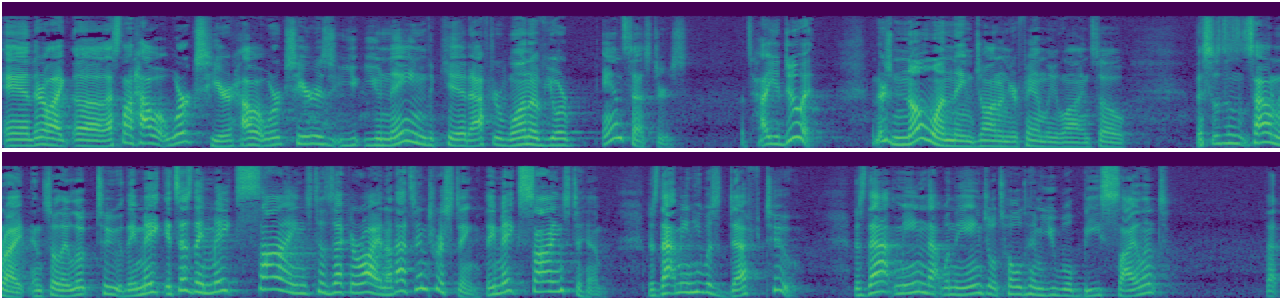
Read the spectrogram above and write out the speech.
And they're like, uh, That's not how it works here. How it works here is you, you name the kid after one of your ancestors. That's how you do it. And there's no one named John on your family line, so this doesn't sound right. And so they look to, they make, it says they make signs to Zechariah. Now that's interesting. They make signs to him. Does that mean he was deaf too? Does that mean that when the angel told him, You will be silent, that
